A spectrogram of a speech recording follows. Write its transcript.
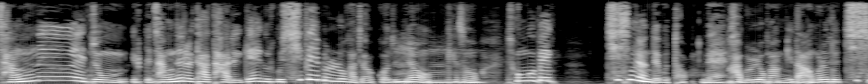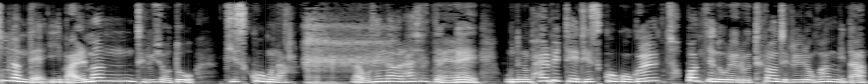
장르에 좀 이렇게 장르를 다 다르게 그리고 시대별로 가져왔거든요. 음. 그래서 1970년대부터 네. 가보려고 합니다. 아무래도 70년대 이 말만 들으셔도 디스코구나 라고 생각을 하실 텐데 네. 오늘은 8비트의 디스코 곡을 첫 번째 노래로 틀어드리려고 합니다.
